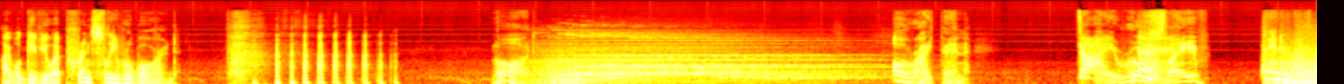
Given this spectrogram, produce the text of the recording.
I will give you a princely reward. Lord. All right then. Die, rune slave! Enemies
